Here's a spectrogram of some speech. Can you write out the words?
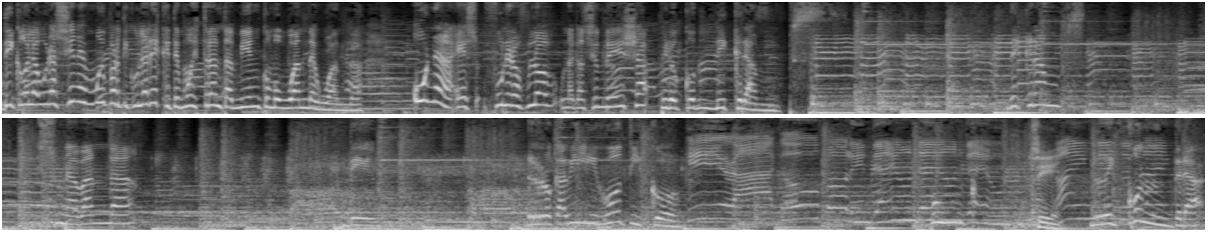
de colaboraciones muy particulares que te muestran también como Wanda es Wanda. Una es Funeral of Love, una canción de ella, pero con The Cramps. The Cramps es una banda de rockabilly gótico, Sí. recontra,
